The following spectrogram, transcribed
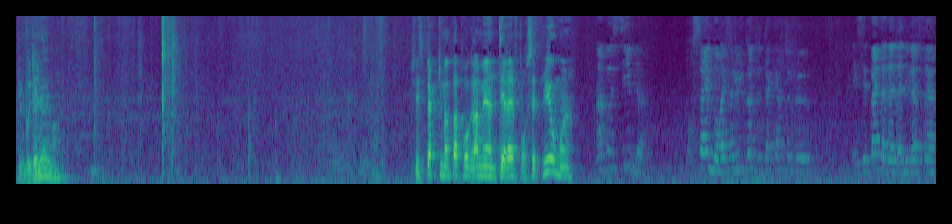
Du bout des lèvres. hein. J'espère que tu m'as pas programmé un de tes rêves pour cette nuit au moins. Impossible. Pour ça, il m'aurait fallu le code de ta carte bleue. Et c'est pas ta date d'anniversaire.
